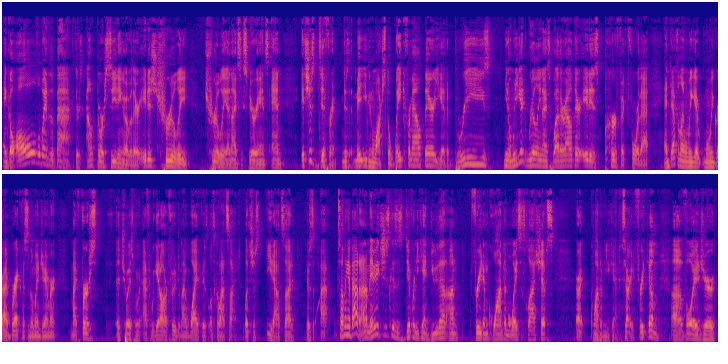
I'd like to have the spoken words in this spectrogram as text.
and go all the way to the back. There's outdoor seating over there. It is truly, truly a nice experience. And it's just different. you can watch the wake from out there. You get a breeze. You know, when you get really nice weather out there, it is perfect for that. And definitely when we get when we grab breakfast in the Windjammer, my first uh, choice after we get all our food to my wife is let's go outside. Let's just eat outside. There's uh, something about it. I don't know. Maybe it's just because it's different. You can't do that on Freedom, Quantum, Oasis class ships. All right, Quantum, you can. Sorry, Freedom, uh, Voyager,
